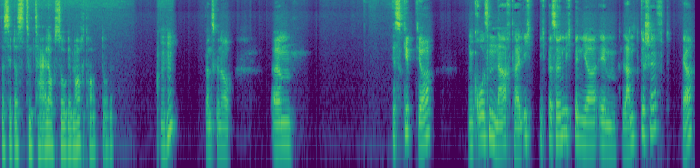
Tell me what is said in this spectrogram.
dass er das zum Teil auch so gemacht hat, oder? Mhm. Ganz genau. Ähm, es gibt ja einen großen Nachteil. Ich, ich persönlich bin ja im Landgeschäft, ja.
